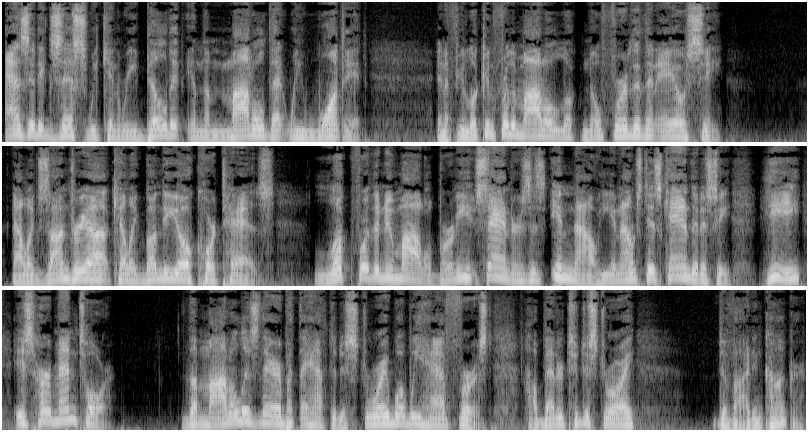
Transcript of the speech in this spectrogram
as it exists, we can rebuild it in the model that we want it. And if you're looking for the model, look no further than AOC. Alexandria Calibundio Cortez. Look for the new model. Bernie Sanders is in now. He announced his candidacy. He is her mentor. The model is there, but they have to destroy what we have first. How better to destroy? Divide and conquer.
